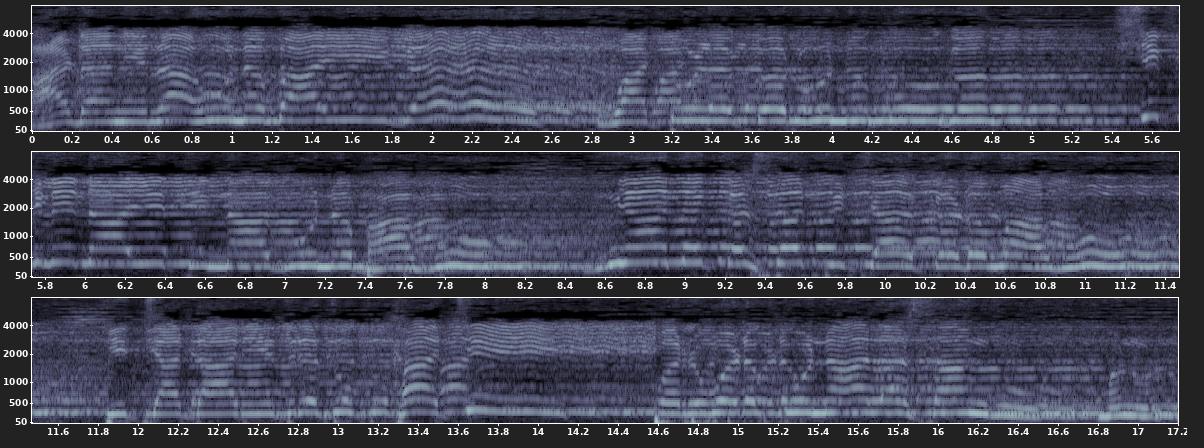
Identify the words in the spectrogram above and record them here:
आडाने राहून बाई ग वाटुळ करू नको ग. शिकली नाही ती नागून भागू ज्ञान कस तिच्याकड मागू? तिच्या दारिद्र्य दुःखाची परवड कुणाला सांगू? म्हणून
